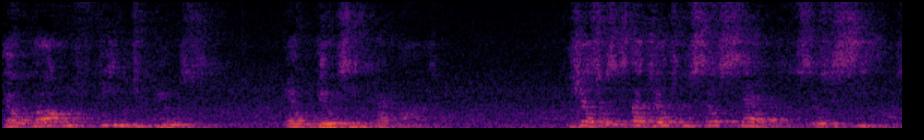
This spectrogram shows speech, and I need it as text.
É o próprio Filho de Deus é o Deus encarnado. Jesus está diante dos seus servos, dos seus discípulos.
